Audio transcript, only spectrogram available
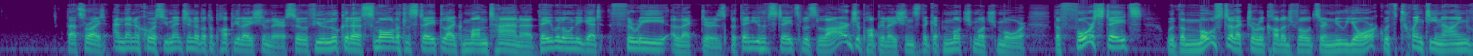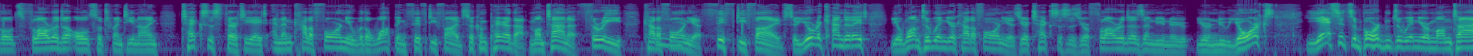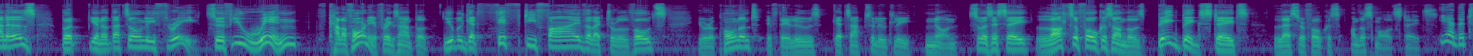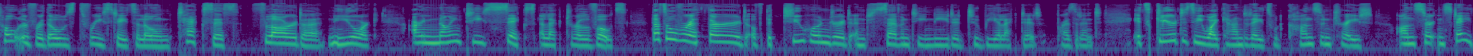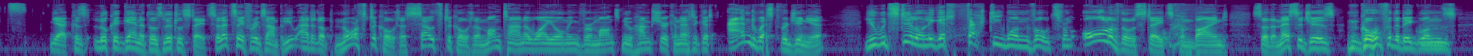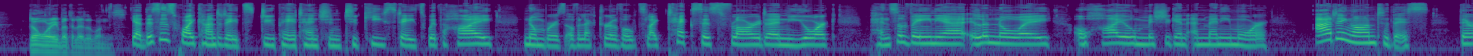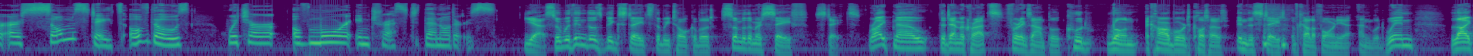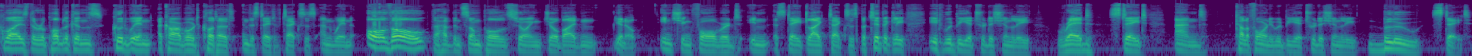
That's right. And then, of course, you mentioned about the population there. So if you look at a small little state like Montana, they will only get three electors. But then you have states with larger populations that get much, much more. The four states with the most electoral college votes are New York with 29 votes, Florida also 29, Texas 38, and then California with a whopping 55. So compare that. Montana 3, California mm. 55. So you're a candidate, you want to win your Californias, your Texases, your Floridas and your your New Yorks. Yes, it's important to win your Montanas, but you know that's only 3. So if you win California, for example, you will get 55 electoral votes. Your opponent, if they lose, gets absolutely none. So, as I say, lots of focus on those big, big states, lesser focus on the small states. Yeah, the total for those three states alone Texas, Florida, New York are 96 electoral votes. That's over a third of the 270 needed to be elected president. It's clear to see why candidates would concentrate on certain states. Yeah, because look again at those little states. So let's say, for example, you added up North Dakota, South Dakota, Montana, Wyoming, Vermont, New Hampshire, Connecticut, and West Virginia. You would still only get 31 votes from all of those states combined. So the message is go for the big ones. Mm. Don't worry about the little ones. Yeah, this is why candidates do pay attention to key states with high numbers of electoral votes like Texas, Florida, New York, Pennsylvania, Illinois, Ohio, Michigan, and many more. Adding on to this, there are some states of those which are of more interest than others. Yeah, so within those big states that we talk about, some of them are safe states. Right now, the Democrats, for example, could run a cardboard cutout in the state of California and would win. Likewise, the Republicans could win a cardboard cutout in the state of Texas and win. Although there have been some polls showing Joe Biden, you know, inching forward in a state like Texas, but typically it would be a traditionally red state and California would be a traditionally blue state.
